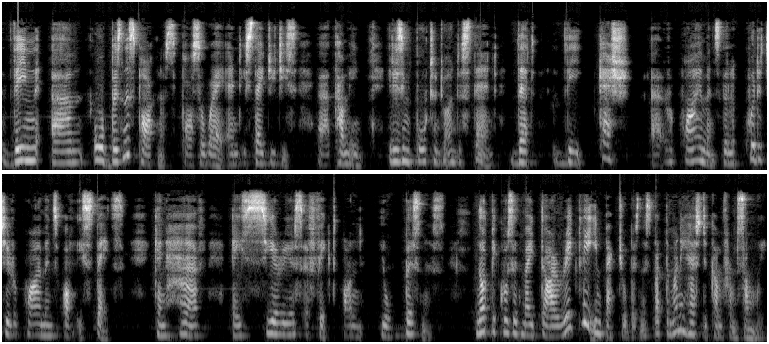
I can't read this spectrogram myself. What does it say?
Then, um, or business partners pass away and estate duties uh, come in. It is important to understand that the cash uh, requirements, the liquidity requirements of estates can have a serious effect on your business. Not because it may directly impact your business, but the money has to come from somewhere.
